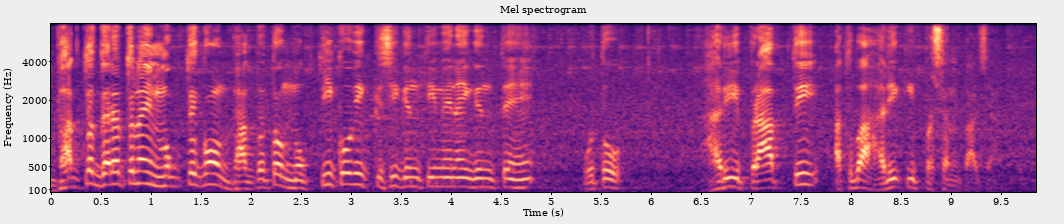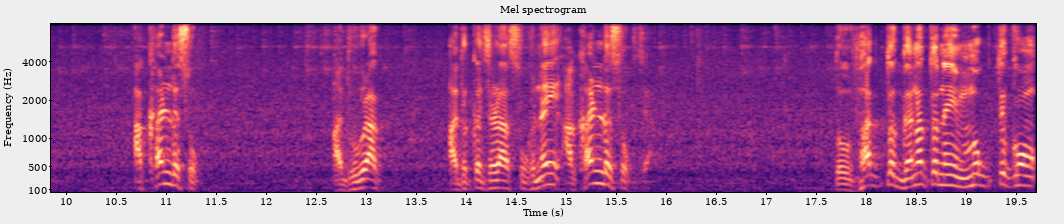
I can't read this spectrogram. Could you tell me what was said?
भक्त गरत नहीं, मुक्त को, भक्त तो मुक्ति को भी किसी गिनती में नहीं गिनते हैं। वो तो हरि प्राप्ति अथवा हरि की प्रसन्नता चाहते अखंड सुख, अधूरा अधकचड़ा सुख नहीं, अखंड सुख चाहते तो भक्त गणत नहीं, मुक्त को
